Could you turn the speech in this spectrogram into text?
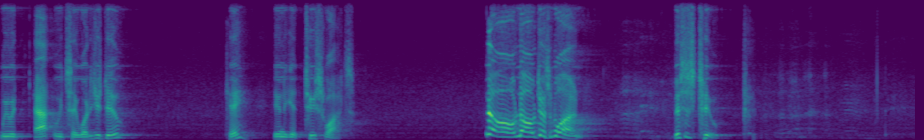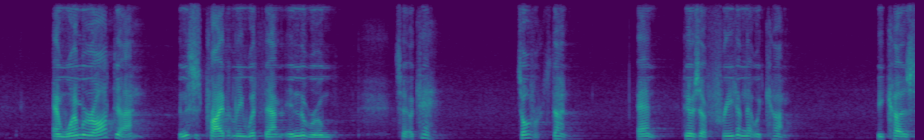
we would, uh, we'd say, what did you do? Okay, you're going to get two swats. No, no, just one. This is two. And when we're all done, and this is privately with them in the room, say, okay, it's over, it's done. And there's a freedom that would come because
